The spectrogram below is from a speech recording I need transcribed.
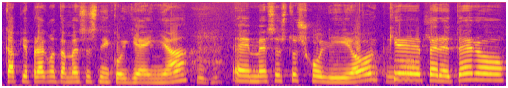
κάποια πράγματα μέσα στην οικογένεια, ε, μέσα στο σχολείο και περαιτέρω...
